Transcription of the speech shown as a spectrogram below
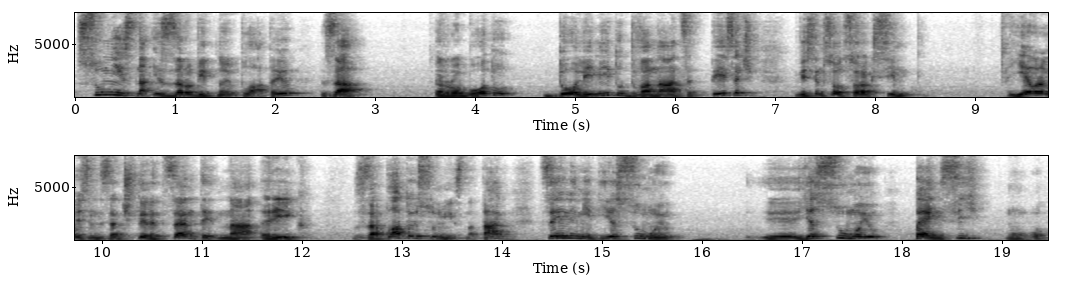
сумісна із заробітною платою за роботу до ліміту 12 тисяч 847 євро 84 центи на рік. З зарплатою сумісна, так? Цей ліміт є сумою, е, є сумою пенсій, ну, от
